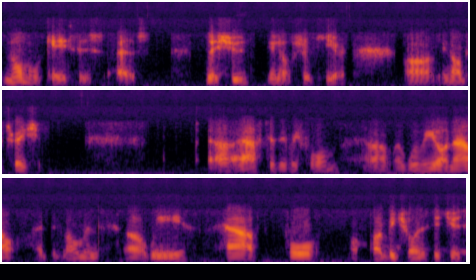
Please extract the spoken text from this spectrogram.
normal cases as they should, you know, should hear uh, in arbitration. Uh, after the reform, uh, where we are now at the moment, uh, we have four arbitral institutes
